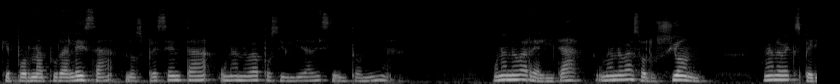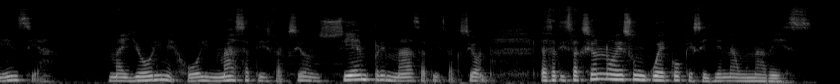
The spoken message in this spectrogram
que por naturaleza nos presenta una nueva posibilidad de sintonía, una nueva realidad, una nueva solución, una nueva experiencia, mayor y mejor y más satisfacción, siempre más satisfacción. La satisfacción no es un hueco que se llena una vez.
